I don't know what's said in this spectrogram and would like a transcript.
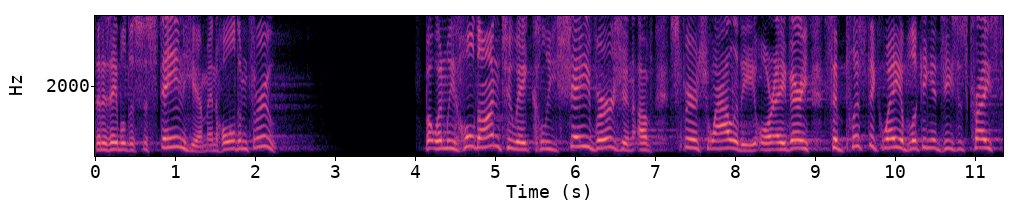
that is able to sustain him and hold him through. But when we hold on to a cliche version of spirituality or a very simplistic way of looking at Jesus Christ,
